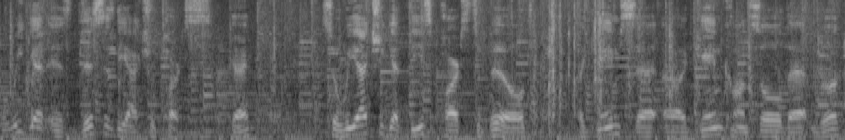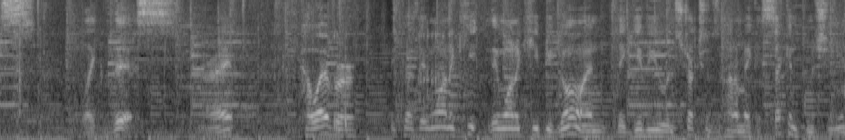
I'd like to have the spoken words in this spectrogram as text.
what we get is, this is the actual parts, okay? So we actually get these parts to build a game set, a game console that looks like this. All right. However, because they want to keep they want to keep you going, they give you instructions on how to make a second machine,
